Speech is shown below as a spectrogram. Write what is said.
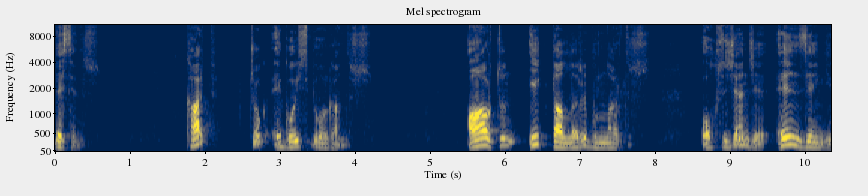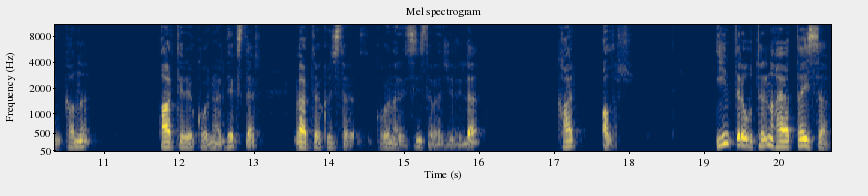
beslenir. Kalp çok egoist bir organdır. Aortun ilk dalları bunlardır. Oksijence en zengin kanı arteria coronaria dexter ve arteria coronaria sinister aracılığıyla kalp alır. Intrauterin hayattaysa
